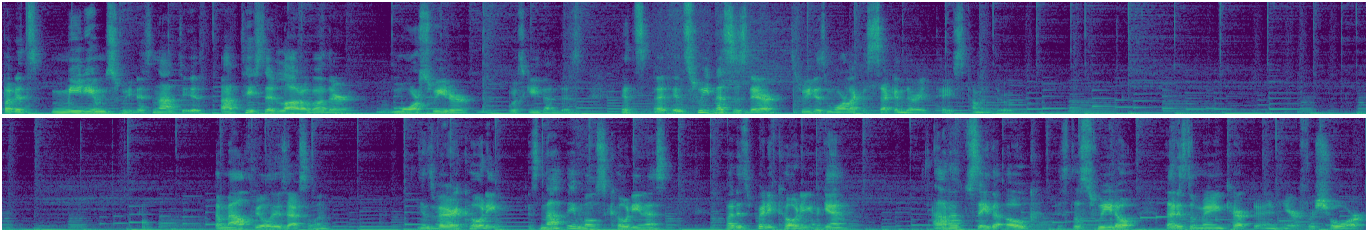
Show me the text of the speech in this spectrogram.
But it's medium sweet. It's not, it, I've tasted a lot of other more sweeter whiskey than this. It's, uh, its sweetness is there. Sweet is more like a secondary taste coming through. The mouthfeel is excellent. It's very coaty. It's not the most coatiness, but it's pretty coating. Again, I would have to say the oak is the sweet oak. That is the main character in here for sure.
